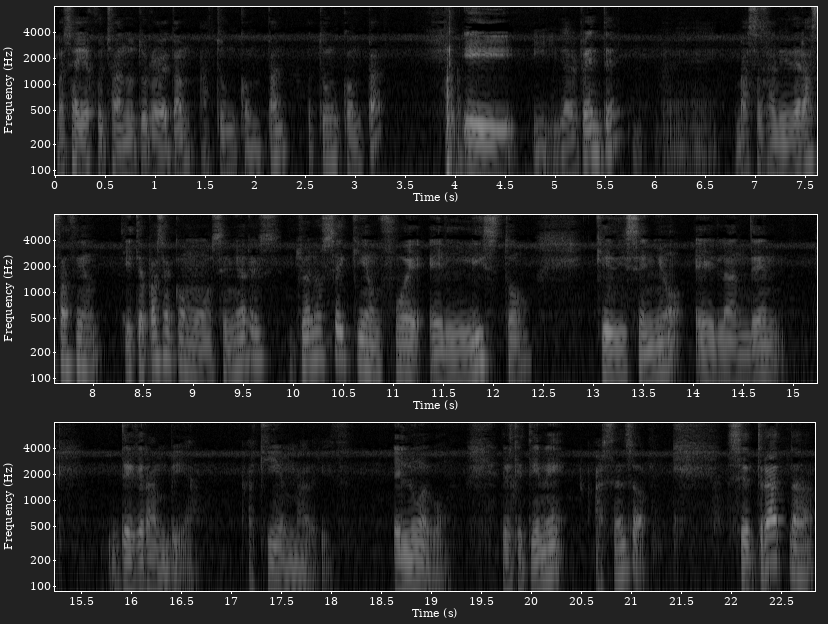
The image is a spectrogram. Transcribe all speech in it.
Vas ahí escuchando tu reggaetón, hazte un compás, hazte un compás y, y de repente eh, vas a salir de la estación y te pasa como, señores, yo no sé quién fue el listo que diseñó el andén de Gran Vía aquí en Madrid. El nuevo, el que tiene ascensor. Se trata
